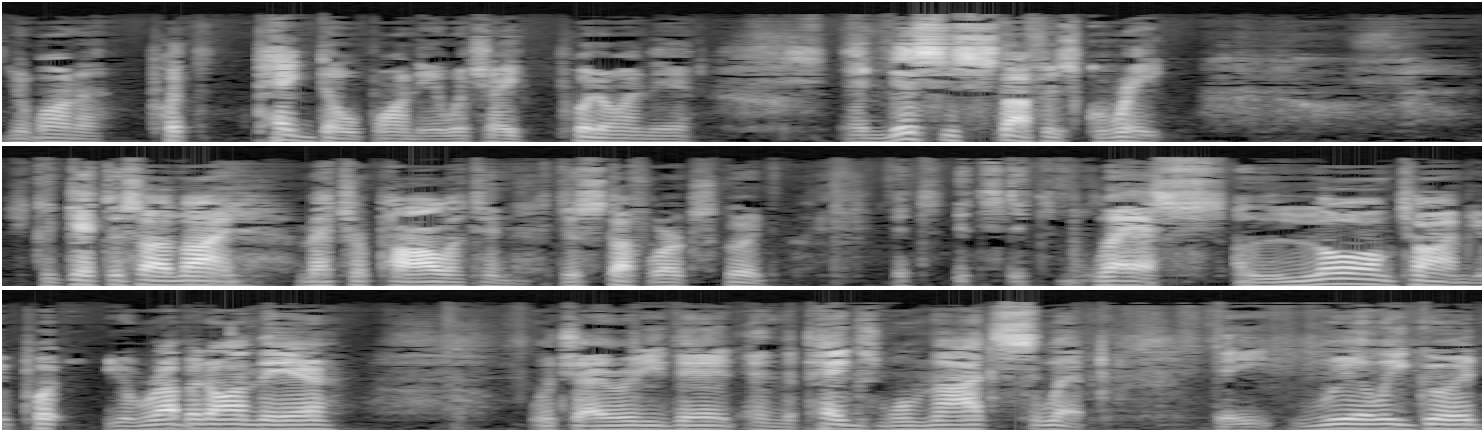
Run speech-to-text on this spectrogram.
You want to put peg dope on there, which I put on there. And this is, stuff is great you could get this online. Metropolitan. This stuff works good. It's it's it lasts a long time. You put you rub it on there, which I already did, and the pegs will not slip. They really good.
